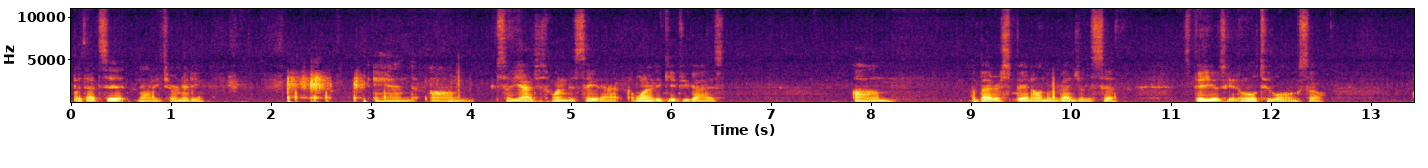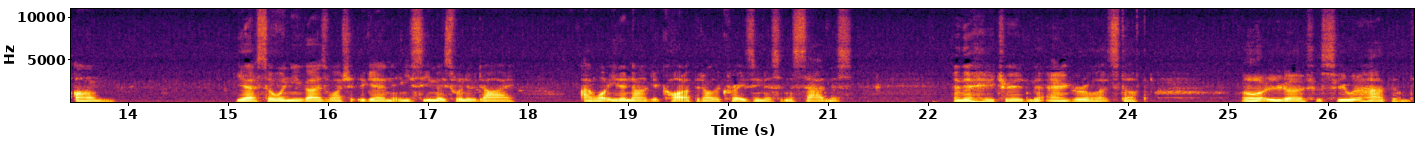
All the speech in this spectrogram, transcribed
but that's it, not eternity. And um, so yeah, I just wanted to say that. I wanted to give you guys um, a better spin on the Revenge of the Sith. This video is getting a little too long, so um, yeah, so when you guys watch it again and you see Mace Windu die, I want you to not get caught up in all the craziness and the sadness and the hatred and the anger, all that stuff. I want you guys to see what happened.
